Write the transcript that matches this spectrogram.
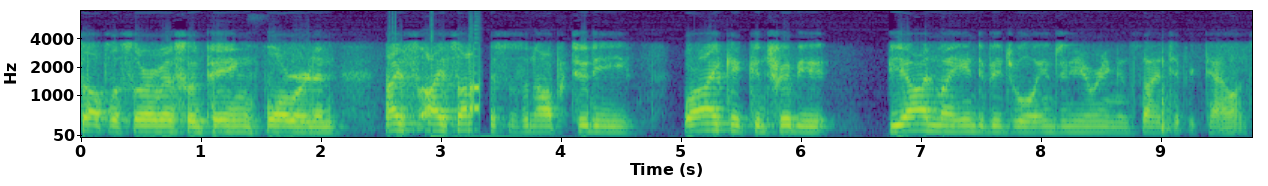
selfless service and paying forward. And I, I saw this as an opportunity where I could contribute beyond my individual engineering and scientific talents.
